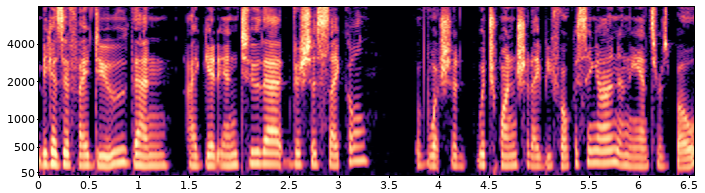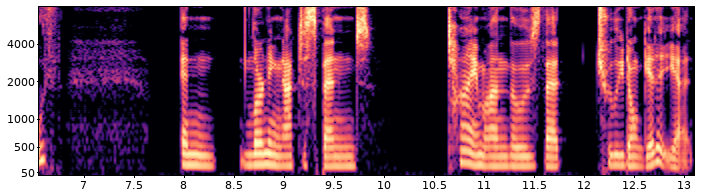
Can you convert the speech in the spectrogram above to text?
because if I do, then I get into that vicious cycle of what should which one should I be focusing on and the answer is both. And learning not to spend time on those that truly don't get it yet.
